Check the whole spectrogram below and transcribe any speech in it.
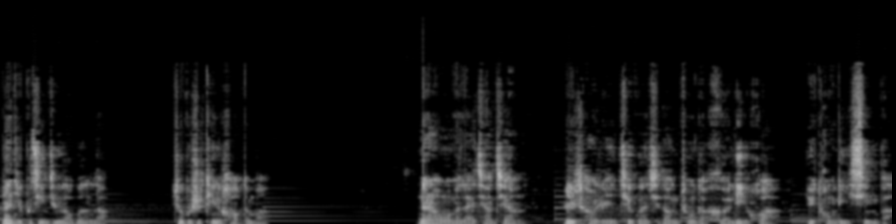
那你不禁就要问了，这不是挺好的吗？那让我们来讲讲日常人际关系当中的合理化与同理心吧。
